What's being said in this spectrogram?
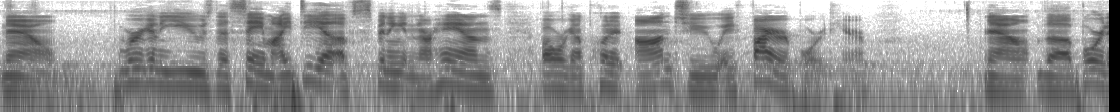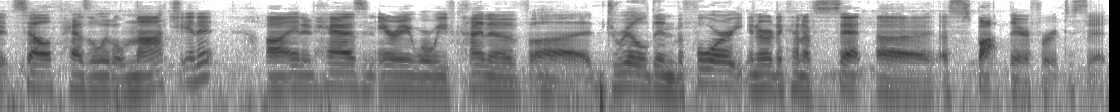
Now, we're gonna use the same idea of spinning it in our hands, but we're gonna put it onto a fireboard here. Now, the board itself has a little notch in it, uh, and it has an area where we've kind of uh, drilled in before in order to kind of set a, a spot there for it to sit.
